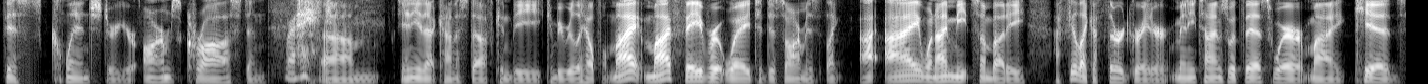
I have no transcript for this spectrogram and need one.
fists clenched or your arms crossed and right. um, any of that kind of stuff can be can be really helpful. My my favorite way to disarm is like I, I when I meet somebody, I feel like a third grader many times with this where my kids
